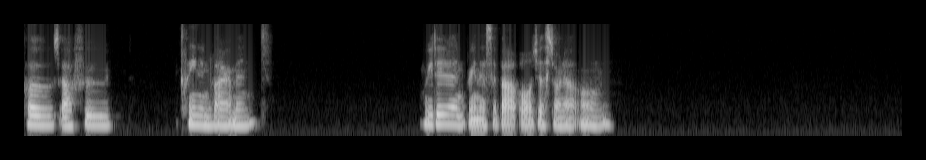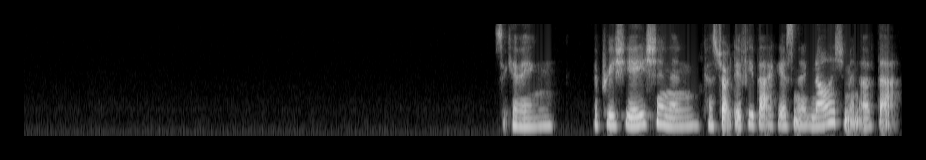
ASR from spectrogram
clothes, our food, a clean environment. We didn't bring this about all just on our own. So, giving appreciation and constructive feedback is an acknowledgement of that.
